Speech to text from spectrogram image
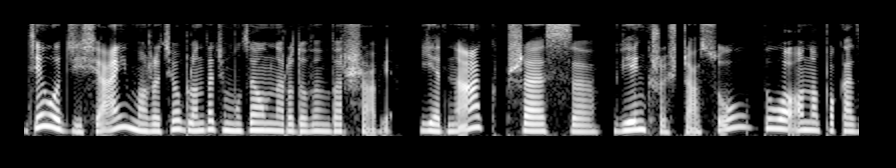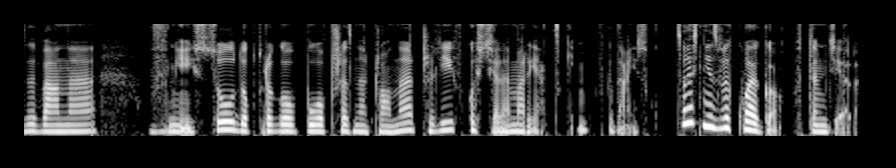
Dzieło dzisiaj możecie oglądać w Muzeum Narodowym w Warszawie. Jednak przez większość czasu było ono pokazywane w miejscu, do którego było przeznaczone, czyli w Kościele Mariackim w Gdańsku. Co jest niezwykłego w tym dziele?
